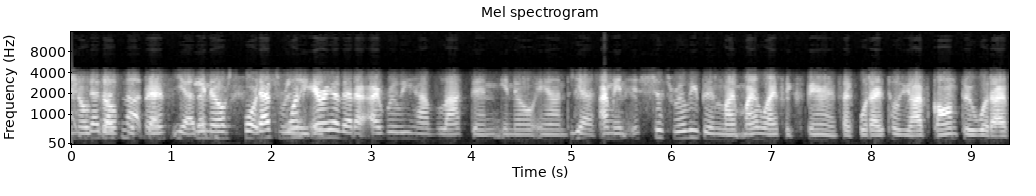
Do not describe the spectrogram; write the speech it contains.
you no That- self not- defense. that's- yeah, you that's know, more sports that's one area that I, I really have lacked in. You know, and Yes. I mean, it's just really been like my life experience. Like what I told you, I've gone through what I've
